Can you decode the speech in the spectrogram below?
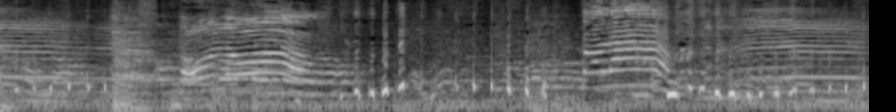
到了！到了！哈哈哈哈哈！到了！哈哈哈哈哈！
